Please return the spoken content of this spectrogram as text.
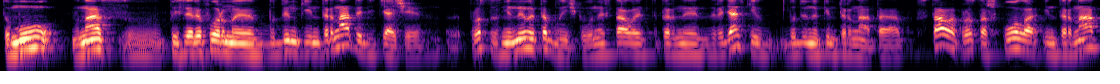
Тому в нас після реформи будинки-інтернати дитячі просто змінили табличку. Вони стали тепер не радянський будинок-інтернат, а стала просто школа-інтернат,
